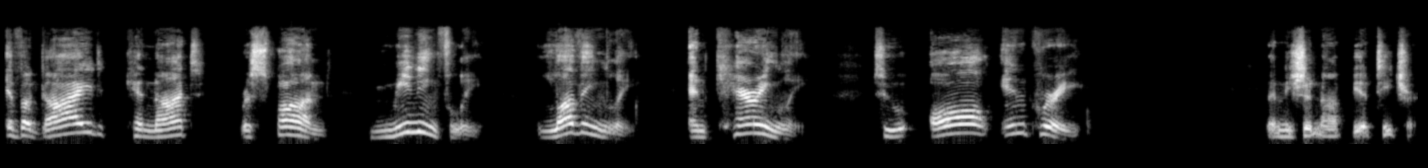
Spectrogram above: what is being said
If a guide cannot respond meaningfully, lovingly, and caringly to all inquiry, then he should not be a teacher.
